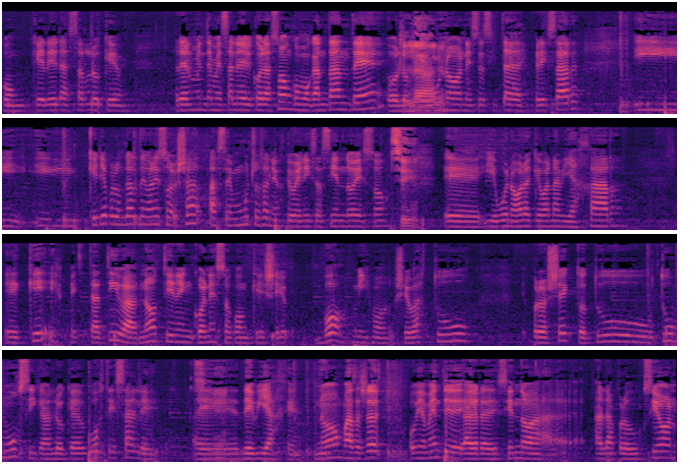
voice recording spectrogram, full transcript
con querer hacer lo que realmente me sale del corazón como cantante o lo Claro. que uno necesita expresar y, y quería preguntarte con eso, ya hace muchos años que venís haciendo eso Sí. eh, y bueno, ahora que van a viajar, eh, ¿qué expectativa no tienen con eso? Con que lle- vos mismo llevas tu proyecto, tu, tu música, lo que a vos te sale eh, Sí. de viaje, ¿no? Más allá, obviamente agradeciendo a, a la producción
